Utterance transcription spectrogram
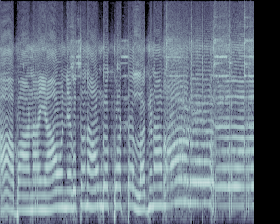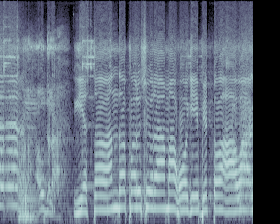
ಆ ಬಾಣ ಯಾವ ನೆಗುತ್ತಾನ ಅವಂಗ ಕೊಟ್ಟ ಲಗ್ನ ಮಾಡು. ಹೌದಲ್ಲ? ಎಷ್ಟ ಅಂದ ಪರಶುರಾಮ ಹೋಗಿ ಬಿಟ್ಟು ಆವಾಗ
